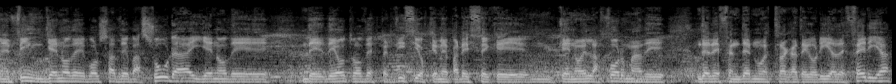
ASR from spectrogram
en fin, lleno de bolsas de basura y lleno de, otros desperdicios que me parece que, no es la forma de, de defender nuestra categoría de feria.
